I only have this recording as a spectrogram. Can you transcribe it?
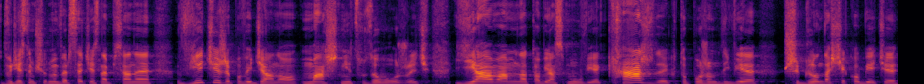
W 27 wersecie jest napisane, wiecie, że powiedziano, masz nie cudzołożyć. Ja wam natomiast mówię, każdy, kto porządliwie przygląda się kobiecie,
